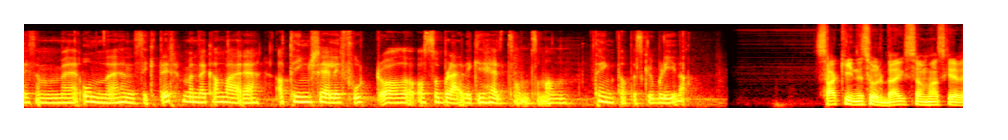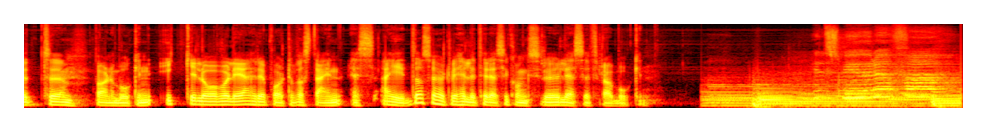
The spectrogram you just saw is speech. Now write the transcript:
liksom onde hensikter. Men det kan være at ting skjer litt fort, og, og så blei det ikke helt sånn som man tenkte at det skulle bli. da Sa Kine Solberg, som har skrevet eh, barneboken 'Ikke lov å le', reporter for Stein S. Eide, og så hørte vi Helle Therese Kongsrud lese fra boken. It's beautiful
